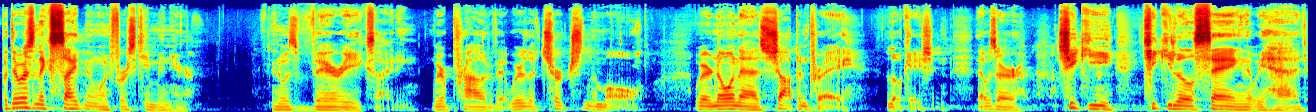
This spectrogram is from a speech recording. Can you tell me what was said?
But there was an excitement when we first came in here, and it was very exciting. We are proud of it. We are the church in the mall. We are known as Shop and Pray location. That was our cheeky, cheeky little saying that we had.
